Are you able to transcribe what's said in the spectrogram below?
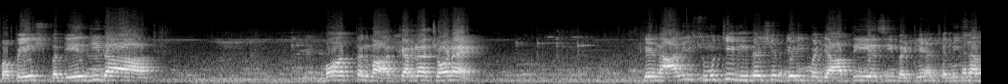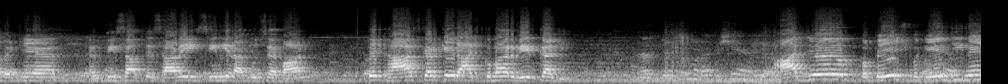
ਭੁਪੇਸ਼ ਬਗੇਲ ਜੀ ਦਾ ਬਹੁਤ ਧੰਨਵਾਦ ਕਰਨਾ ਚਾਹਣਾ ਹੈ ਕਿ ਨਾਲ ਹੀ ਸਮੁੱਚੀ ਲੀਡਰਸ਼ਿਪ ਜਿਹੜੀ ਪੰਜਾਬ ਦੀ ਅਸੀਂ ਬੈਠੇ ਆ ਚੰਨੀ ਸਾਹਿਬ ਬੈਠੇ ਆ ਐਮਪੀ ਸਾਹਿਬ ਤੇ ਸਾਰੇ ਹੀ ਸੀਨੀਅਰ ਆਗੂ ਸਹਿਬਾਨ ਤੇ ਖਾਸ ਕਰਕੇ ਰਾਜਕੁਮਾਰ ਵੇਰਕਾ ਜੀ। ਅੱਜ ਭੁਪੇਸ਼ ਬਗੇਲ ਜੀ ਨੇ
